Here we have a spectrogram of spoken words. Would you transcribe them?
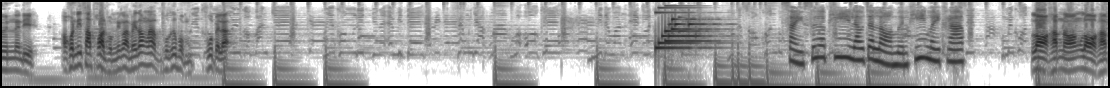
มึนๆนะดิเอาคนที่ซัพพอร์ตผมดีกว่าไม่ต้องแล้วคือผมพูดไปแล้วกูยังคงลิดอยู่ใน everyday แฟนมึงอยากมากูว่าโอเคมีแต่วันเอกแล้วก็วันเจมึงจะสองคนพวกใส่เสื้อพี่แล้วจะหล่อเหมือนพี่ไหมครับกูไม่โคตรรอครับน้องรอครับ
